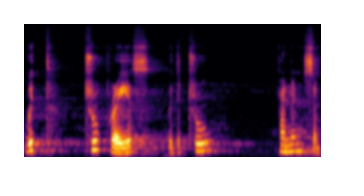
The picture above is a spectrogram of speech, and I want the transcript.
with true prayers, with true penance and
